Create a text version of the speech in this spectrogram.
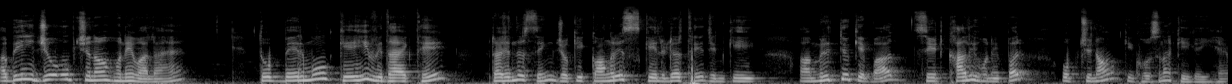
अभी जो उपचुनाव होने वाला है तो बेरमो के ही विधायक थे राजेंद्र सिंह, जो कि कांग्रेस के लीडर थे, जिनकी मृत्यु के बाद सीट खाली होने पर उपचुनाव की घोषणा की गई है।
